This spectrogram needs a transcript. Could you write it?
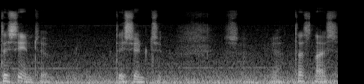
They seem to. They seem to. So yeah, that's nice.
